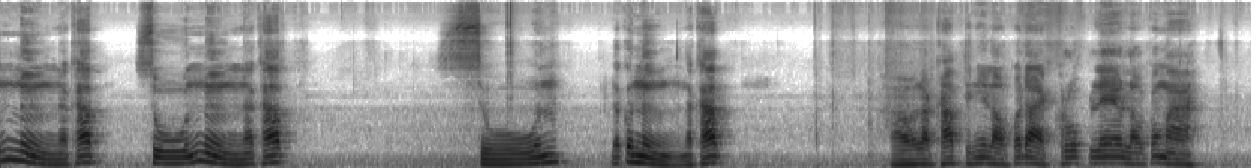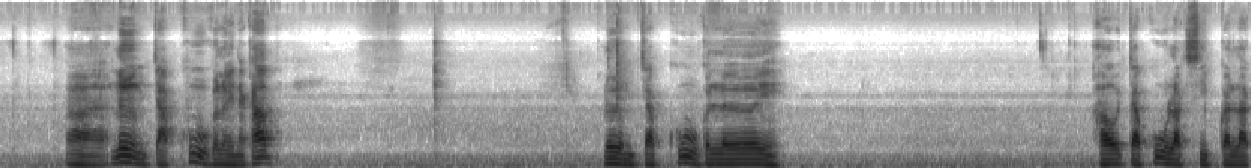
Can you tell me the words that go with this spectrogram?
01นะครับ01นะครับ0แล้วก็1นะครับ เอาละครับทีนี้เราก็ได้ครบแล้วเราก็มาาเริ่มจับคู่กันเลยนะครับ เริ่มจับคู่กันเลย เอาจับคู่หลักสิบกับหลัก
